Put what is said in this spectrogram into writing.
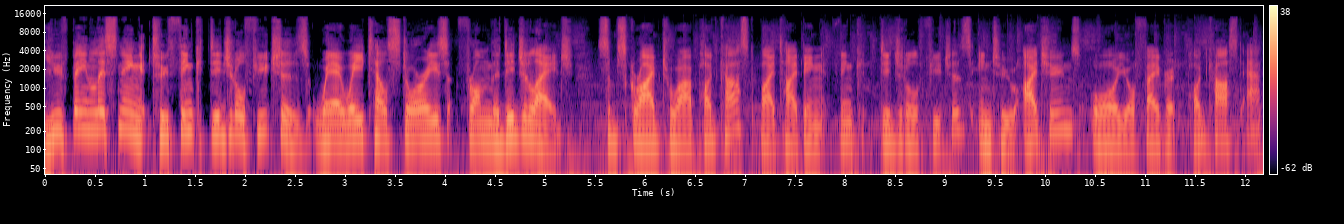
You've been listening to Think Digital Futures, where we tell stories from the digital age. Subscribe to our podcast by typing Think Digital Futures into iTunes or your favourite podcast app.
